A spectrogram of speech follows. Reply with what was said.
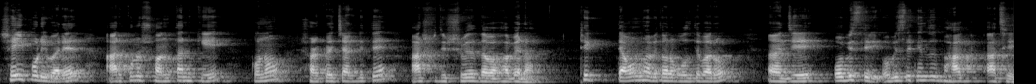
সেই পরিবারের আর কোনো সন্তানকে কোনো সরকারি চাকরিতে আর সুযোগ সুবিধা দেওয়া হবে না। ঠিক তেমনভাবে তোমরা বলতে পারো যে ওবিসি ওবিসি কিন্তু ভাগ আছে।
